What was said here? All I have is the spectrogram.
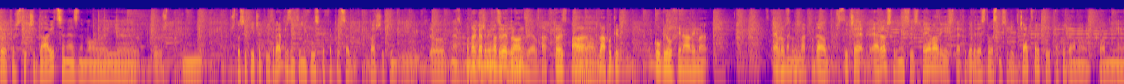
to, je to što se tiče Davica, ne znam, ovaj, e, što se tiče tih reprezentativnih uspeha, tu sad baš ih i, i ne znam. Pa da gledam ima dve da bronze, jel tako? To je Pa, dva, da. dva puta je gubio u finalima evropskog zakona. Da, što se tiče evropskog nisu uspevali, što eto 98 su bili četvrti, tako da ono kao nije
